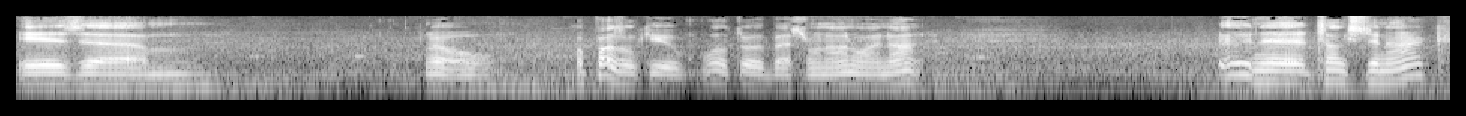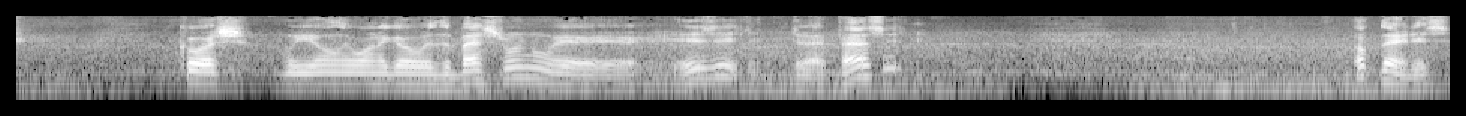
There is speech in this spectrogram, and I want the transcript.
Is, um, oh, a puzzle cube. We'll throw the best one on, why not? And a tungsten ankh course, we only want to go with the best one. Where is it? Did I pass it? Oh, there it is.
